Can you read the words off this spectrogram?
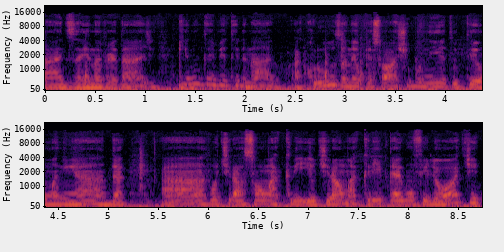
cidades aí, na verdade, que não tem veterinário. A cruza, né? O pessoal acha bonito ter uma ninhada. Ah, vou tirar só uma cria. Eu tirar uma cria, pego um filhote.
